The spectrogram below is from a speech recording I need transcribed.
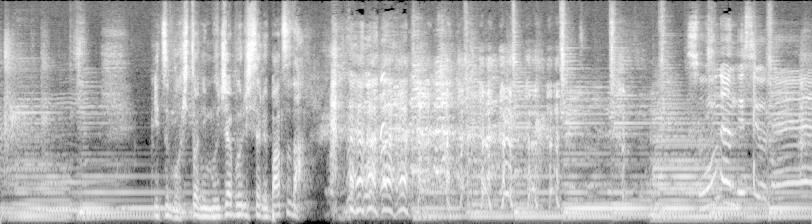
本いつも人に無茶ぶりしてる罰だ。そうなんですよね。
